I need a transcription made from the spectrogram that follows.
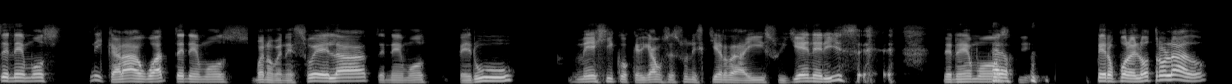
tenemos Nicaragua, tenemos, bueno, Venezuela, tenemos Perú, México, que digamos es una izquierda ahí sui generis, tenemos, pero por el otro lado,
